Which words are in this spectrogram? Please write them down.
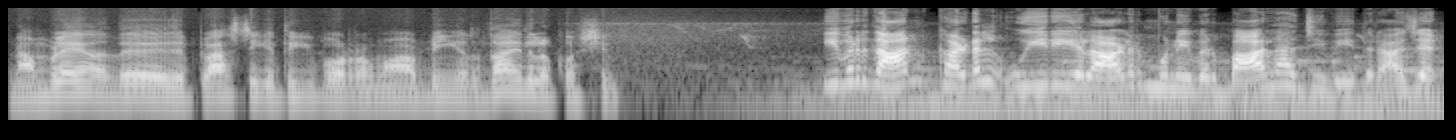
நம்மளே வந்து பிளாஸ்டிக்கை தூக்கி போடுறோமா அப்படிங்கிறது தான் இதில் கொஷின் இவர்தான் கடல் உயிரியலாளர் முனைவர் பாலாஜி வேதராஜன்.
